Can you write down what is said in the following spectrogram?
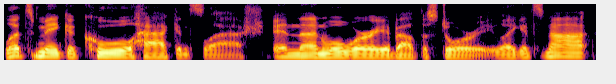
let's make a cool hack and slash, and then we'll worry about the story. Like it's not.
